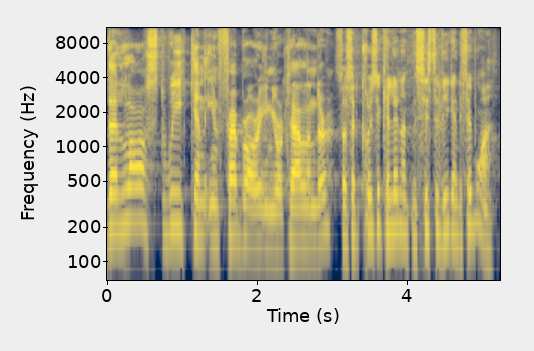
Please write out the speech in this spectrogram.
the last weekend in February in your calendar. Så sæt kryds i kalenderen den sidste weekend i februar.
